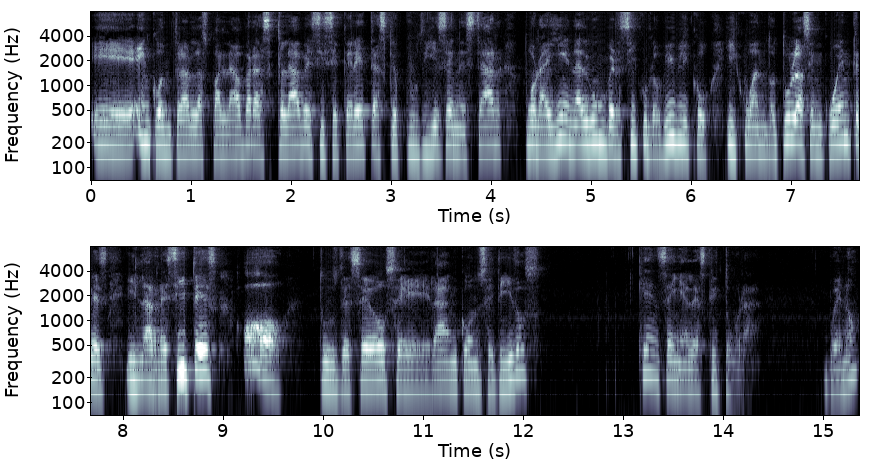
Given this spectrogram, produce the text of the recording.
eh, encontrar las palabras claves y secretas que pudiesen estar por ahí en algún versículo bíblico y cuando tú las encuentres y las recites, oh, tus deseos serán concedidos? ¿Qué enseña la escritura? Bueno,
